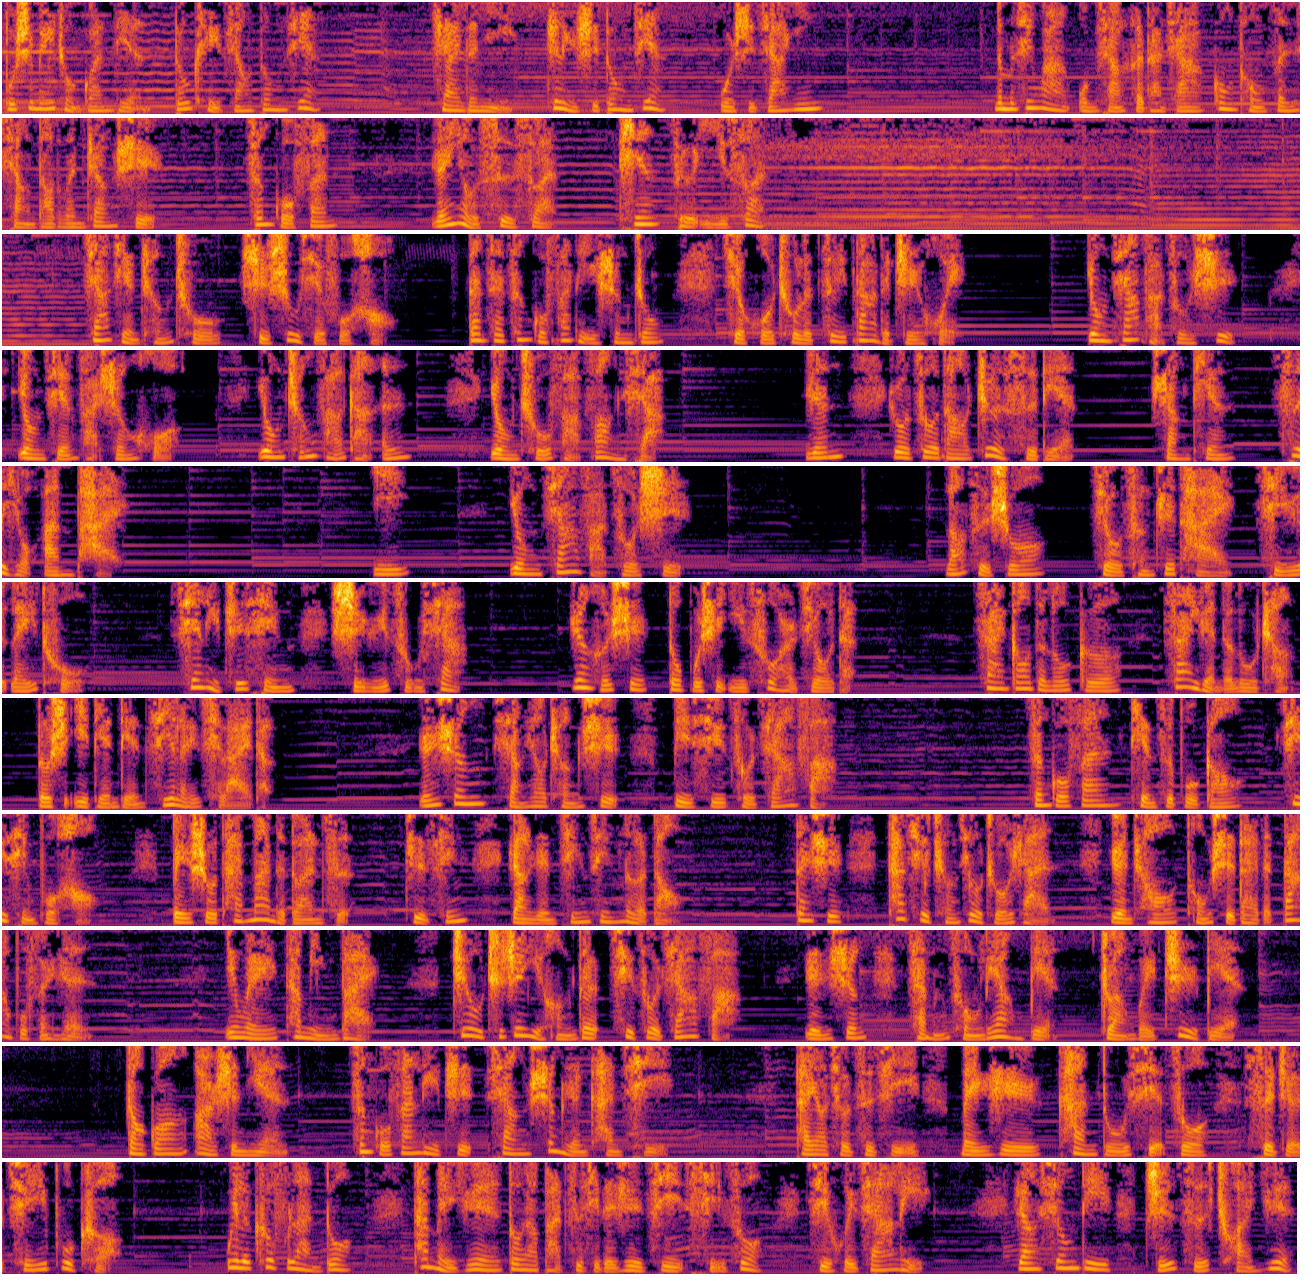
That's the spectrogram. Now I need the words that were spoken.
不是每种观点都可以叫洞见。亲爱的你，这里是洞见，我是佳音。那么今晚我们想和大家共同分享到的文章是曾国藩：人有四算，天则一算。加减乘除是数学符号，但在曾国藩的一生中，却活出了最大的智慧，用加法做事。用减法生活，用乘法感恩，用除法放下。人若做到这四点，上天自有安排。一，用加法做事。老子说：“九层之台，起于垒土；千里之行，始于足下。”任何事都不是一蹴而就的，再高的楼阁，再远的路程。都是一点点积累起来的。人生想要成事，必须做加法。曾国藩天资不高，记性不好，背书太慢的段子，至今让人津津乐道。但是他却成就卓然，远超同时代的大部分人，因为他明白，只有持之以恒的去做加法，人生才能从量变转为质变。道光二十年，曾国藩立志向圣人看齐。他要求自己每日看读写作四者缺一不可。为了克服懒惰，他每月都要把自己的日记习作寄回家里，让兄弟侄子传阅。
